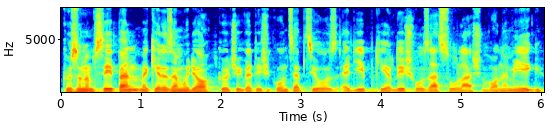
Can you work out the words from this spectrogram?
Köszönöm szépen. Megkérdezem, hogy a költségvetési koncepcióhoz egyéb kérdés, hozzászólás van-e még?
